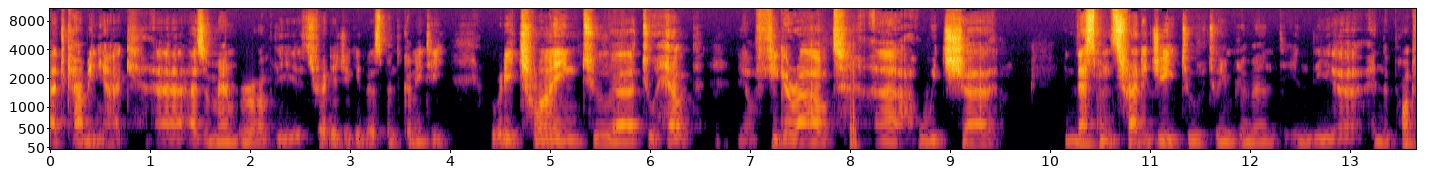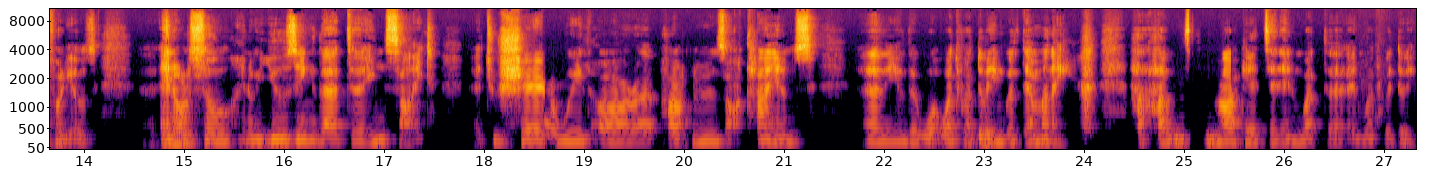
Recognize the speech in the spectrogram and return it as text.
at Carmignac as a member of the Strategic Investment Committee, really trying to to help you know, figure out uh, which uh, investment strategy to, to implement in the uh, in the portfolios, and also you know using that uh, insight uh, to share with our uh, partners, our clients, you know, the, what, what, we're doing with their money, how, how we see markets, and, and what and what we're doing.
